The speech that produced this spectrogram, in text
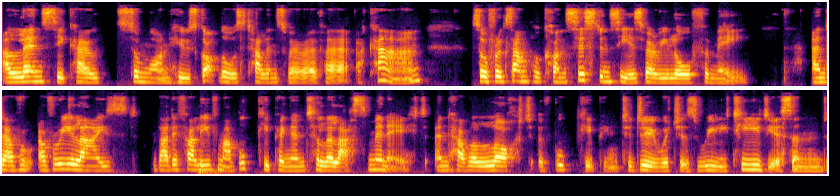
I'll then seek out someone who's got those talents wherever I can. So, for example, consistency is very low for me. And I've, I've realized that if I leave my bookkeeping until the last minute and have a lot of bookkeeping to do, which is really tedious and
